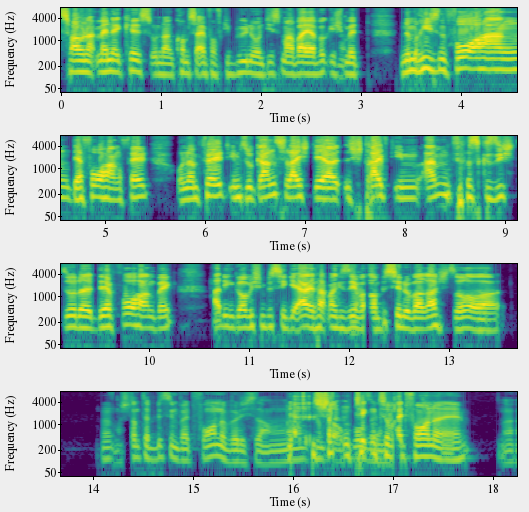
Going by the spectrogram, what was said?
200 Mannequins und dann kommst du einfach auf die Bühne und diesmal war ja wirklich mit einem riesen Vorhang, der Vorhang fällt und dann fällt ihm so ganz leicht, der streift ihm an das Gesicht so der, der Vorhang weg, hat ihn glaube ich ein bisschen geärgert, hat man gesehen, war ein bisschen überrascht so, aber stand er ein bisschen weit vorne, würde ich sagen. Ne? ja, stand ein Ticken zu weit vorne, ey.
